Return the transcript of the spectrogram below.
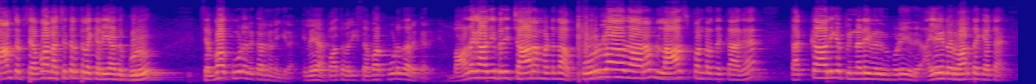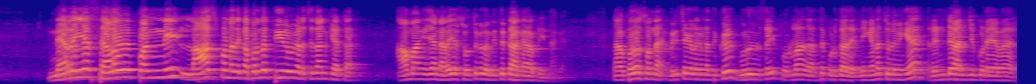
கான்செப்ட் செவ்வாய் நட்சத்திரத்துல கிடையாது குரு. செவ்வாய் கூட இருக்காருன்னு நினைக்கிறேன். இல்லையா? பார்த்த வரைக்கும் செவ்வாய் கூட தான் இருக்காரு. பாதகாதிபதி சாரம் மட்டும்தான். பொருளாதாரம் லாஸ் பண்றதுக்காக தற்காலிக பின்னடைவு இருக்கக்கூடியது ஐயாகிட்ட ஒரு வார்த்தை கேட்டேன். நிறைய செலவு பண்ணி லாஸ் பண்ணதுக்கு அப்புறம் தான் தீர்வு கிடைச்சதான்னு கேட்டேன். ஆமாங்க ஐயா நிறைய சொத்துக்களை வித்துட்டாங்க அப்படின்னாங்க. நான் இப்போதான் சொன்னேன் விருச்சக லக்னத்துக்கு குரு திசை பொருளாதாரத்தை கொடுக்காது. நீங்கள் என்ன சொல்லுவீங்க? ரெண்டு அஞ்சு குடையவர்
